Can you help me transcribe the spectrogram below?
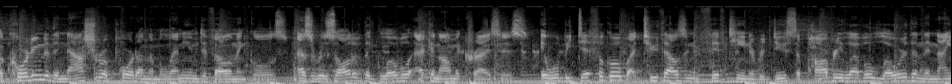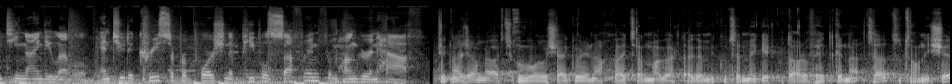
According to the National Report on the Millennium Development Goals, as a result of the global economic crisis, it will be difficult by 2015 to reduce the poverty level lower than the 1990 level and to decrease the proportion of people suffering from hunger in half Ճգնաժամի արդյունքում որոշակի նախագահության մագարտակը միգուցե 1-2 տարով հետ գնաց, հա, ցուցանիշը,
